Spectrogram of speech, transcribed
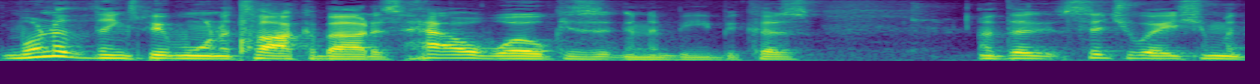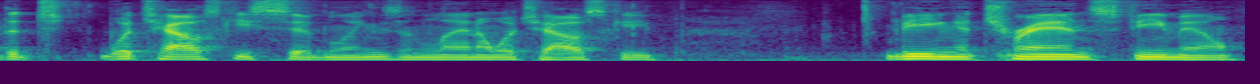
one of the things people want to talk about is how woke is it going to be because of the situation with the Wachowski siblings and Lana Wachowski being a trans female,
